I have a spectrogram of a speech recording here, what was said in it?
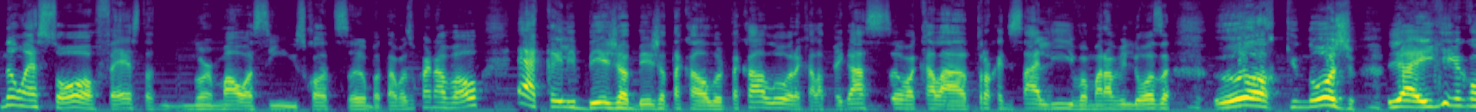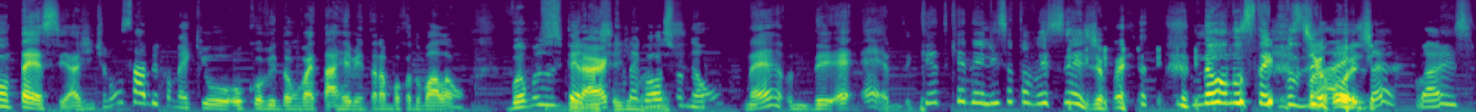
não é só festa normal, assim, escola de samba, tá? Mas o carnaval é aquele beija-beija, tá calor, tá calor, aquela pegação, aquela troca de saliva maravilhosa. Que nojo! E aí, o que, que acontece? A gente não sabe como é que o, o Covidão vai estar tá arrebentando a boca do balão. Vamos esperar delícia que o negócio não, né? De, é, é que, que delícia talvez seja, mas não nos tempos de mas, hoje. É, mas.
